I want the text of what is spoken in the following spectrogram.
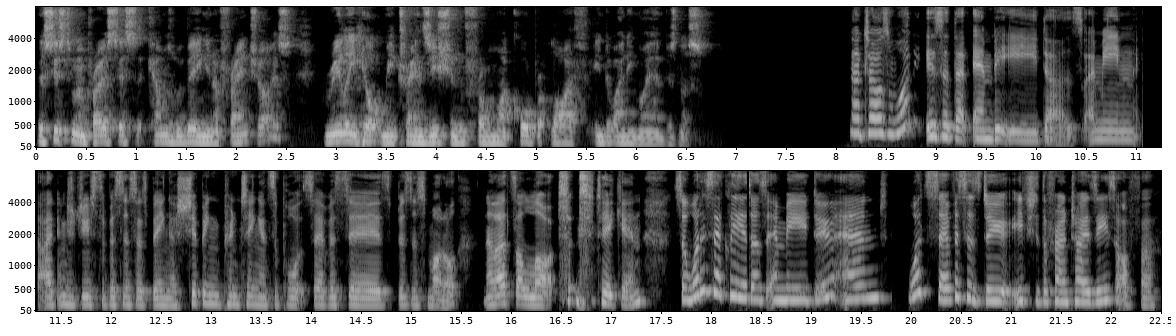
the system and process that comes with being in a franchise really helped me transition from my corporate life into owning my own business. Now, Charles, what is it that MBE does? I mean, I introduced the business as being a shipping, printing, and support services business model. Now, that's a lot to take in. So, what exactly does MBE do, and what services do each of the franchisees offer?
